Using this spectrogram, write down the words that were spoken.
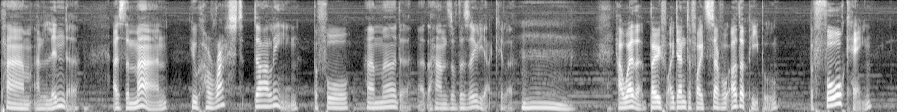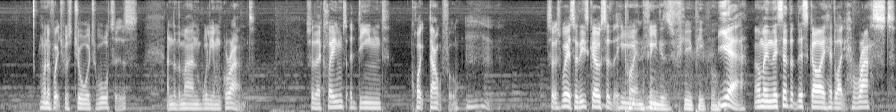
Pam and Linda, as the man who harassed Darlene before her murder at the hands of the Zodiac killer. Mm. However, both identified several other people before Kane, one of which was George Waters, and the man William Grant. So their claims are deemed quite doubtful. Mm. So it's weird. So these girls said that he Pointing he- fingers, few people. Yeah, I mean they said that this guy had like harassed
